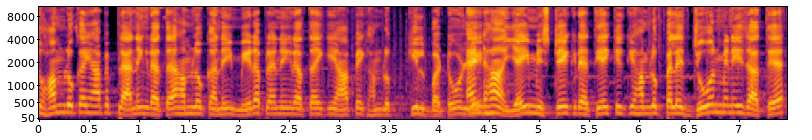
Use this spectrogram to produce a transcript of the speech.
तो हम लोग का यहाँ पे प्लानिंग रहता है, हम लोग का नहीं, मेरा प्लानिंग रहता है कि यहाँ पे हम लोग किल बटोर एंड हाँ यही मिस्टेक रहती है क्योंकि हम लोग पहले जोन में नहीं जाते हैं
